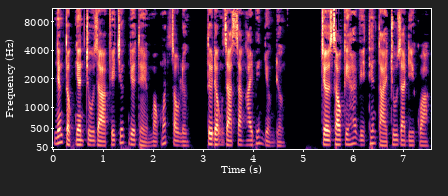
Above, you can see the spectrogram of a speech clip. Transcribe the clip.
Những tộc nhân chu già phía trước như thể mọc mắt sau lưng, Tự động ra sang hai bên nhường đường. Chờ sau khi hai vị thiên tài chu ra đi qua,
